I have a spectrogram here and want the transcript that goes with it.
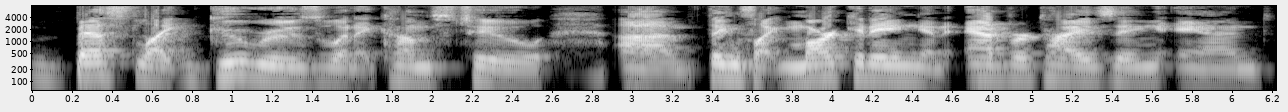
best like gurus when it comes to um, things like marketing and advertising and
